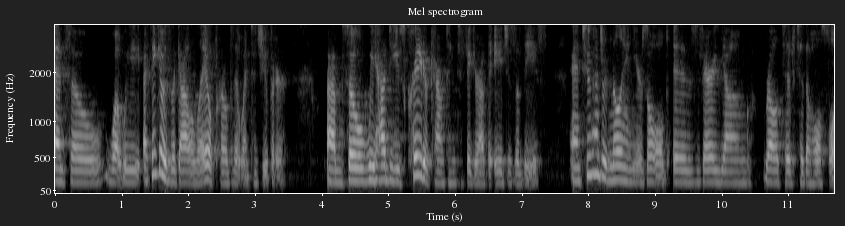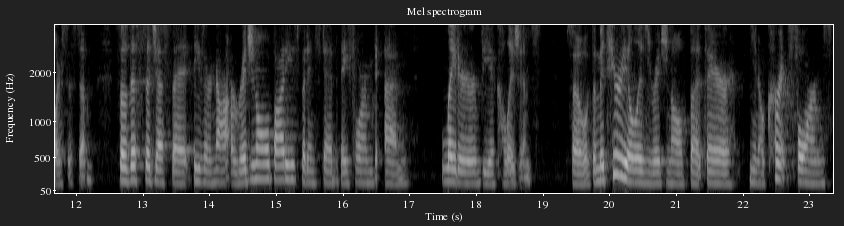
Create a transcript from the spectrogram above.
And so what we, I think it was the Galileo probe that went to Jupiter. Um, so we had to use crater counting to figure out the ages of these. And 200 million years old is very young relative to the whole solar system. So this suggests that these are not original bodies, but instead they formed um, later via collisions. So the material is original, but their you know, current forms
